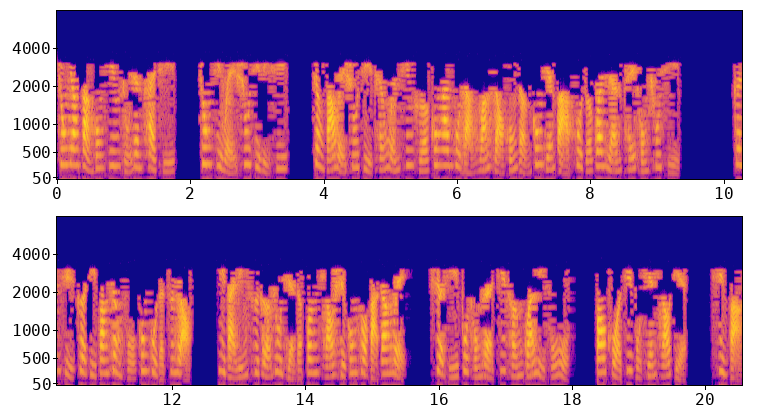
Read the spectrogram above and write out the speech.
中央办公厅主任蔡奇、中纪委书记李希、政法委书记陈文清和公安部长王晓红等公检法负责官员陪同出席。根据各地方政府公布的资料，一百零四个入选的枫桥市工作法单位。涉及不同的基层管理服务，包括拘捕前调解、信访、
